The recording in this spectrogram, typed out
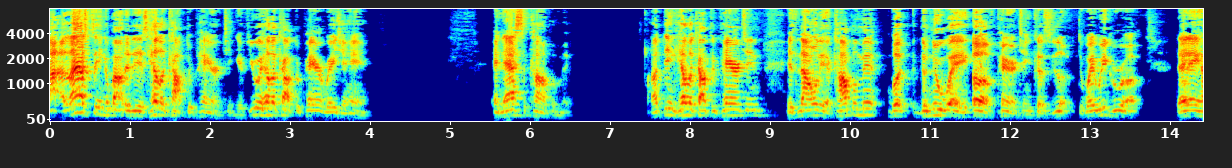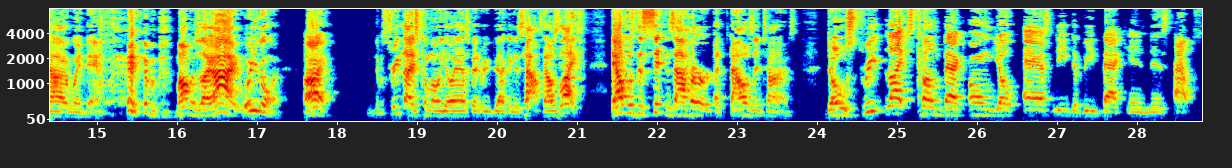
Uh, last thing about it is helicopter parenting. If you're a helicopter parent, raise your hand. And that's a compliment. I think helicopter parenting is not only a compliment, but the new way of parenting. Because look, the way we grew up, that ain't how it went down. Mama's like, all right, where you going? All right, the street lights come on, your ass better be back in this house. That was life. That was the sentence I heard a thousand times. Those street lights come back on, your ass need to be back in this house.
